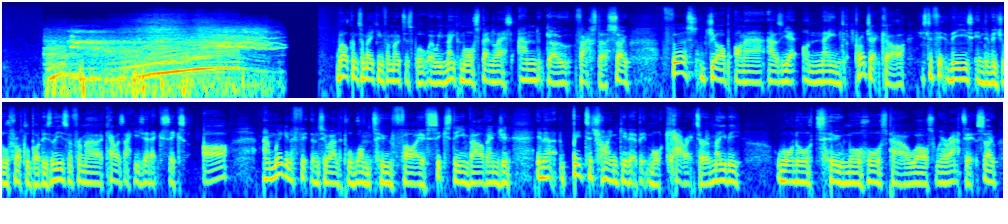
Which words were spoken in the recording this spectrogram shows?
Welcome to Making for Motorsport where we make more, spend less and go faster. So first job on our as yet unnamed project car is to fit these individual throttle bodies. These are from a Kawasaki ZX6R and we're going to fit them to our little 125 16 valve engine in a bid to try and give it a bit more character and maybe one or two more horsepower whilst we're at it. So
